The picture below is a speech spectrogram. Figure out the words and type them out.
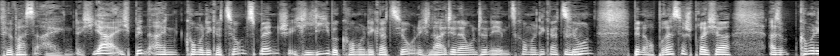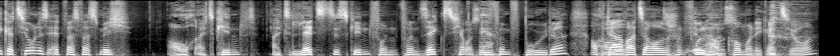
Für was eigentlich? Ja, ich bin ein Kommunikationsmensch. Ich liebe Kommunikation. Ich leite in der Unternehmenskommunikation, Mhm. bin auch Pressesprecher. Also Kommunikation ist etwas, was mich auch als Kind, als letztes Kind von, von sechs, ich habe also Ja. fünf Brüder, auch Wow. da war zu Hause schon Full immer House. Kommunikation.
